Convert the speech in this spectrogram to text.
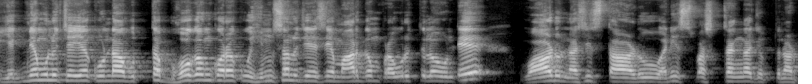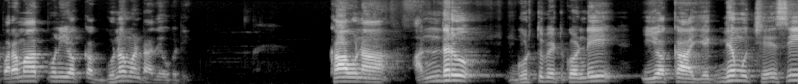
యజ్ఞములు చేయకుండా ఉత్త భోగం కొరకు హింసలు చేసే మార్గం ప్రవృత్తిలో ఉంటే వాడు నశిస్తాడు అని స్పష్టంగా చెప్తున్నాడు. పరమాత్ముని యొక్క గుణం అంట అది ఒకటి. కావున అందరూ గుర్తుపెట్టుకోండి ఈ యొక్క యజ్ఞము చేసి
